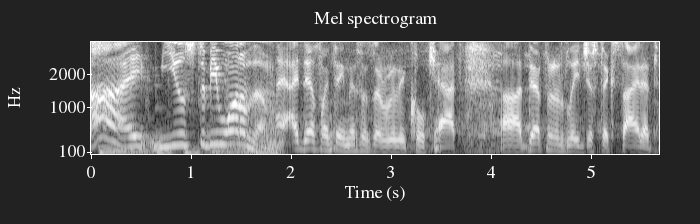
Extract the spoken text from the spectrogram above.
I used to be one of them. I definitely think this is a really cool cat. Uh, definitely just excited.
